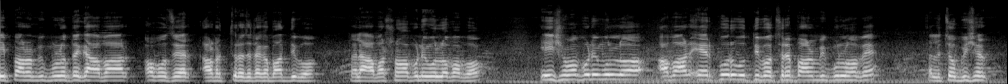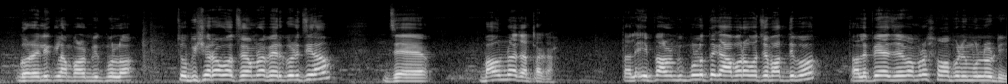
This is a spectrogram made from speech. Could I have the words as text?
এই প্রারম্ভিক মূল্য থেকে আবার অবচয়ের আটাত্তর হাজার টাকা বাদ দিব। তাহলে আবার সমাপনী মূল্য পাবো। এই সমাপনী মূল্য আবার এর পরবর্তী বছরে প্রারম্ভিক মূল্য হবে। তাহলে চব্বিশের ঘরে লিখলাম প্রারম্ভিক মূল্য। চব্বিশের অবচয় আমরা বের করেছিলাম যে বাউন্ন হাজার টাকা। তাহলে এই প্রারম্ভিক মূল্য থেকে আবার অবচয় বাদ দিব। তাহলে পেয়ে যাব আমরা সমাপনী মূল্যটি।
